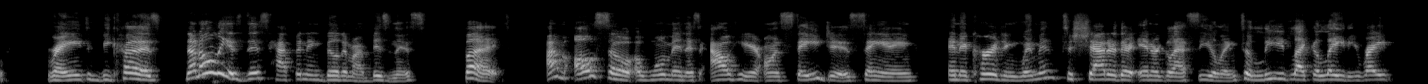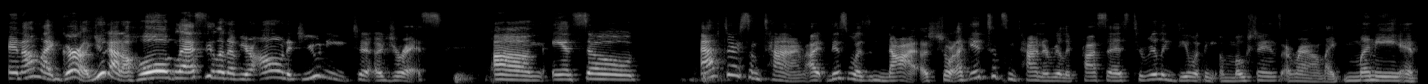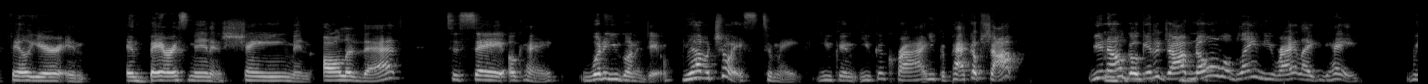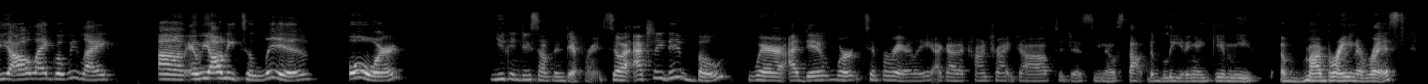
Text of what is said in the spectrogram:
Right. Because not only is this happening building my business, but I'm also a woman that's out here on stages saying and encouraging women to shatter their inner glass ceiling, to lead like a lady, right? And I'm like, girl, you got a whole glass ceiling of your own that you need to address. Um, and so after some time, I, this was not a short, like it took some time to really process, to really deal with the emotions around like money and failure and embarrassment and shame and all of that to say, okay, what are you going to do? You have a choice to make. You can, you can cry, you can pack up shop, you know, mm-hmm. go get a job. No one will blame you, right? Like, hey, we all like what we like. Um, and we all need to live, or you can do something different. So I actually did both where I did work temporarily. I got a contract job to just, you know, stop the bleeding and give me a, my brain a rest.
